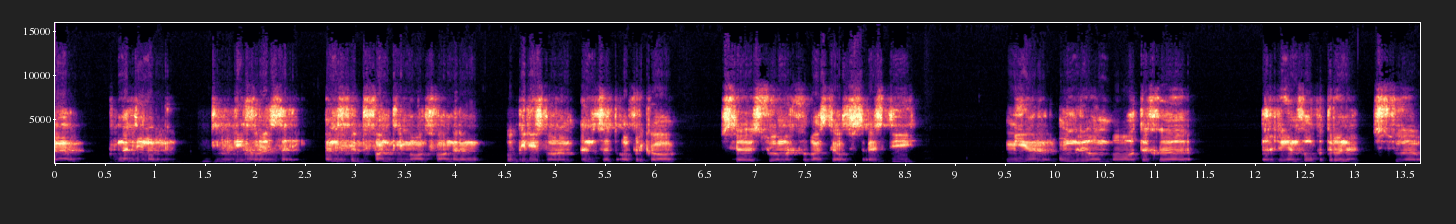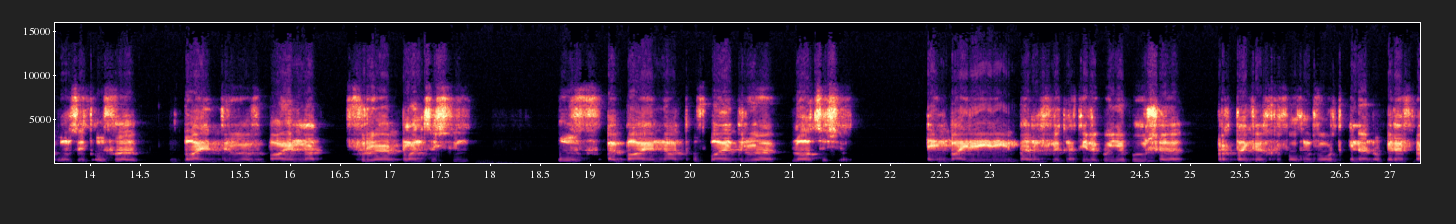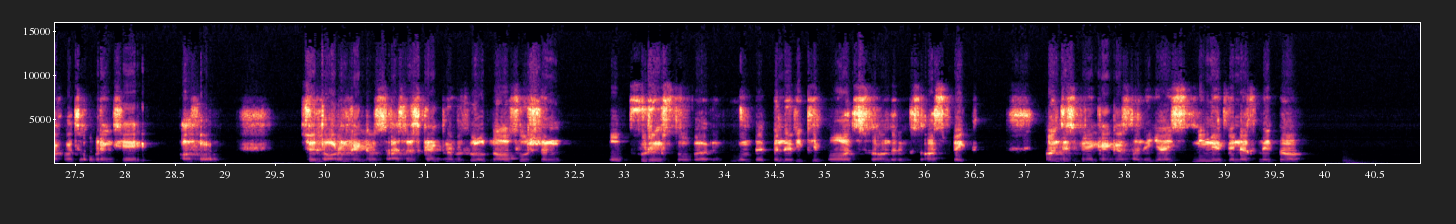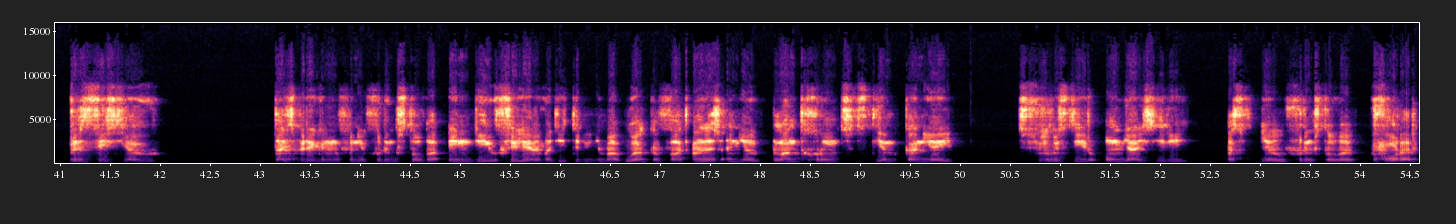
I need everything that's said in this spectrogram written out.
Uh, Natuurlik die, die grootste invloed van klimaatsverandering op hierdie stadium in Suid-Afrika se somergewasstelsels is die meer onreëlmatige reënvalpatrone. So ons het of 'n baie droë of baie nat vroeë plantseisoen of 'n baie nat of baie droë laatseisoen. En beide hierdie beïnvloed natuurlik hoe jou boer se praktyke gevolg moet word en dan op 'n dag wat se opbrengs jy afhaal. So daarom kyk ons as ons kyk na byvoorbeeld navorsing op voedingsstowwe en hoe om dit binne die klimaatsveranderingsaspek aan te spreek, kyk ons dan juist nie noodwendig net na presies jou tydsberekening van jou voedingsstowwe en die hoeveelhede wat jy toeneem, maar ook wat anders in jou plantgrondstelsel kan jy so bestuur om juis hierdie as jou voedingsstowwe bevorder.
